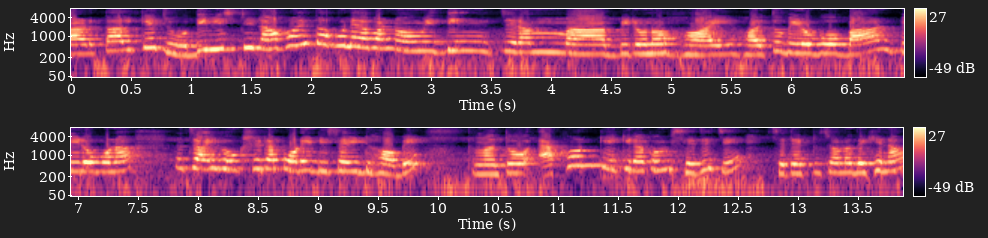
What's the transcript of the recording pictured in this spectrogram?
আর কালকে যদি বৃষ্টি না হয় তাহলে আবার নবমীর দিন যেরম বেরোনো হয়, হয়তো বেরোবো বা বেরোবো না। যাই হোক, সেটা পরে ডিসাইড হবে। তো এখন কে কীরকম সেজেছে সেটা একটু চলো দেখে নাও।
